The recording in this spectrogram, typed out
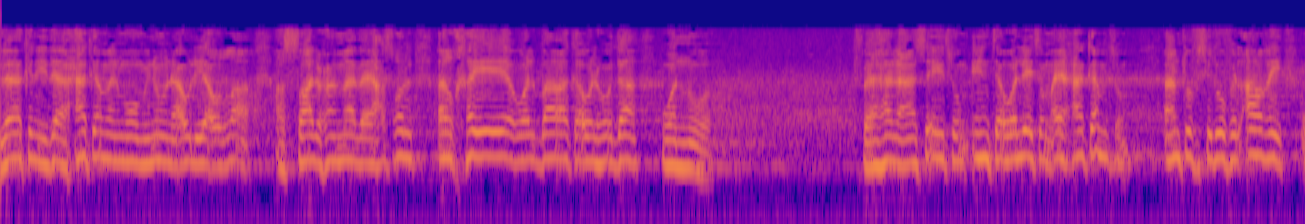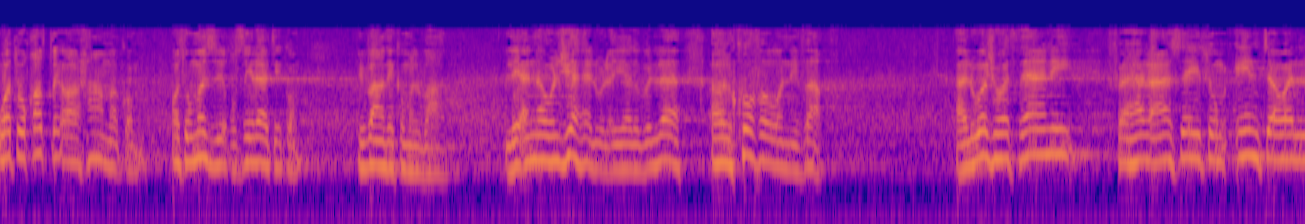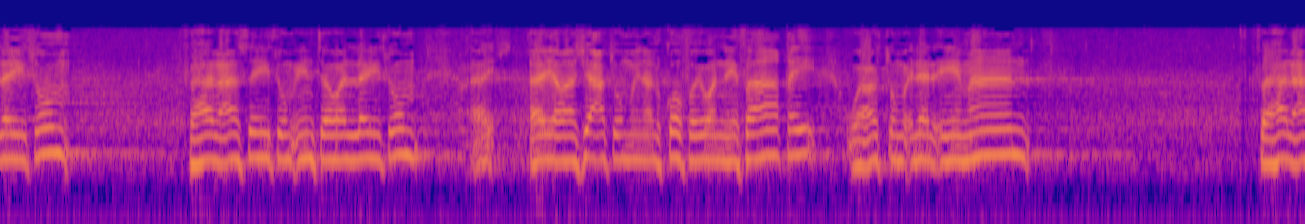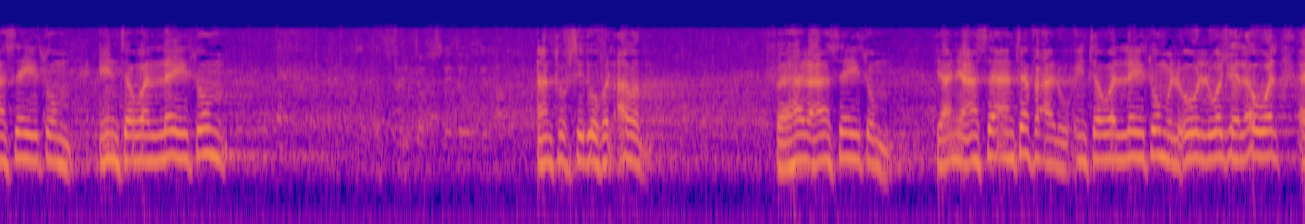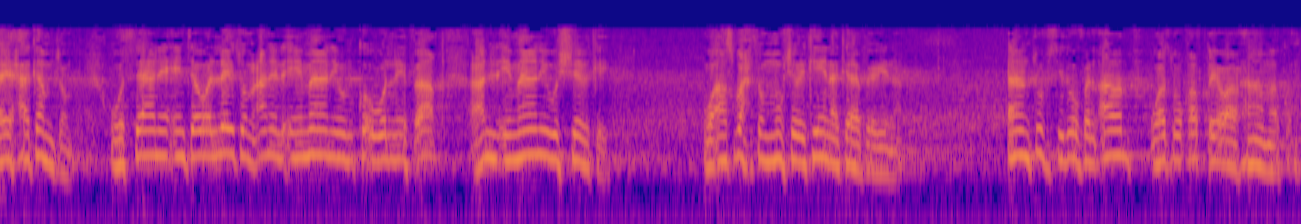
لكن إذا حكم المؤمنون أولياء الله الصالحون ماذا يحصل؟ الخير والبركة والهدى والنور. فهل عسيتم إن توليتم أي حكمتم أن تفسدوا في الأرض وتقطعوا أرحامكم وتمزقوا صلاتكم ببعضكم البعض؟ لأنه الجهل والعياذ بالله الكفر والنفاق. الوجه الثاني فهل عسيتم إن توليتم فهل عسيتم إن توليتم؟ أي, رجعتم من الكفر والنفاق وعدتم إلى الإيمان. فهل عسيتم إن توليتم أن تفسدوا في الأرض؟ فهل عسيتم؟ يعني عسى أن تفعلوا. إن توليتم الأول الوجه الأول أي حكمتم. والثاني إن توليتم عن الإيمان والنفاق عن الإيمان والشرك. وأصبحتم مشركين كافرين. أن تفسدوا في الأرض وتقطعوا أرحامكم.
